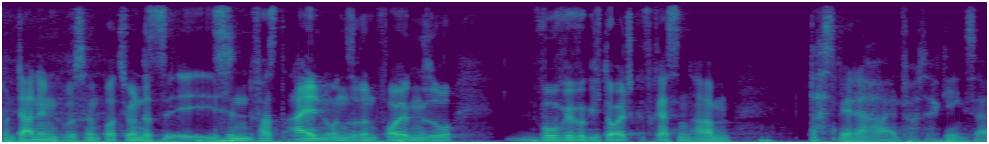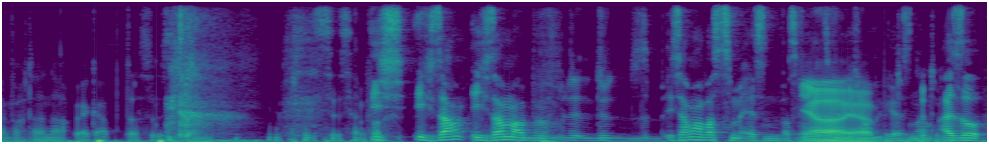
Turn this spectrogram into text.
und dann in größeren Portionen. Das ist in fast allen unseren Folgen so, wo wir wirklich Deutsch gefressen haben. Dass wir da einfach, da ging es einfach danach bergab. Das ist, ähm, das ist einfach. Ich, ich, sag, ich, sag mal, ich sag mal was zum Essen, was wir Ja, jetzt ja, bitte, gegessen bitte. haben. Also,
